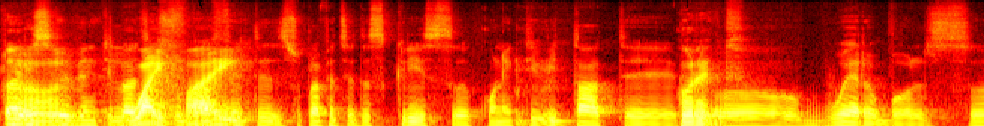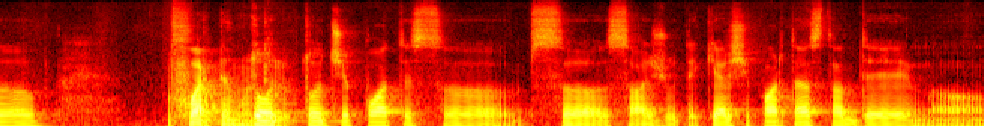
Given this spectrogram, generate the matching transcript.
aerisire, uh, ventilație Wi-Fi. Suprafețe, suprafețe de scris, conectivitate, corect. Uh, wearables, uh, foarte mult. Tot, tot ce poate să, să, să ajute. Chiar și partea asta de uh,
